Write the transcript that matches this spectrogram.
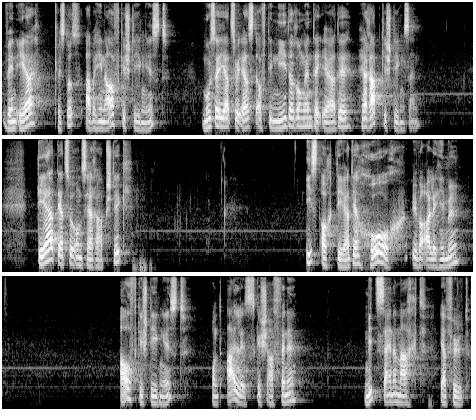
Wenn er, Christus, aber hinaufgestiegen ist, muss er ja zuerst auf die Niederungen der Erde herabgestiegen sein. Der, der zu uns herabstieg, ist auch der, der hoch über alle Himmel aufgestiegen ist und alles Geschaffene mit seiner Macht erfüllt.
